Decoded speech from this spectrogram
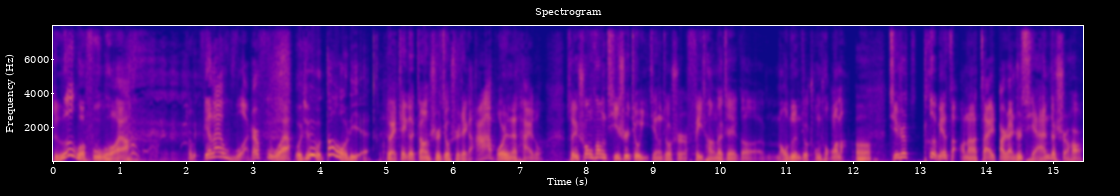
德国复国呀，就别来我这儿复国呀。我觉得有道理。对，这个当时就是这个阿拉伯人的态度，所以双方其实就已经就是非常的这个矛盾就重重了嘛。嗯，其实特别早呢，在二战之前的时候，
